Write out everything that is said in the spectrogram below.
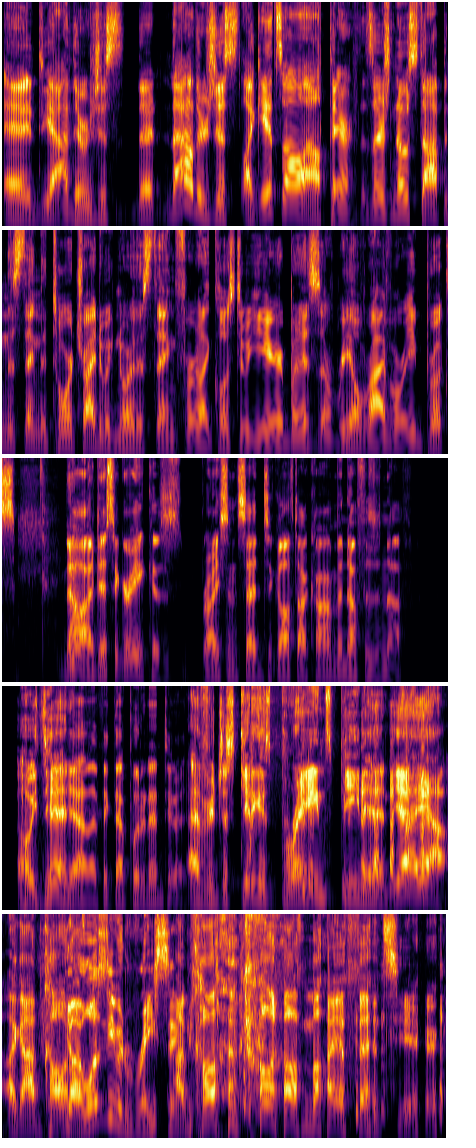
and yeah, there was just there now. There's just like it's all out there. There's no stopping this thing. The tour tried to ignore this thing for like close to a year, but this is a real rivalry. Brooks, No, I disagree because Bryson said to golf.com, enough is enough. oh, he did. Yeah, I think that put an end to it. After just getting his brains beat in. Yeah, yeah. Like I'm calling Yo, I wasn't even racing. I'm, call, I'm calling off my offense here.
